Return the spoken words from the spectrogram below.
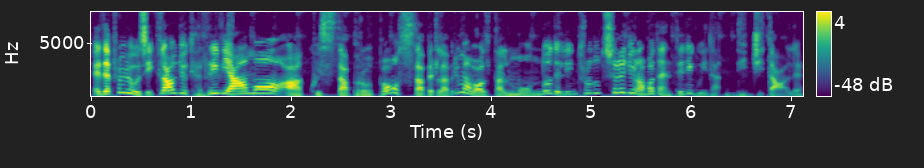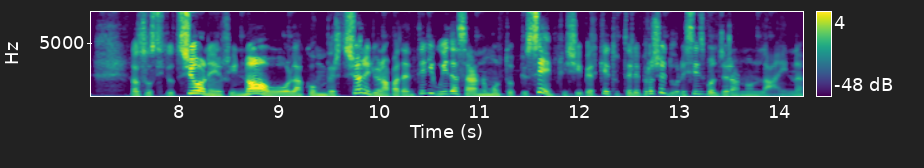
Ed è proprio così, Claudio, che arriviamo a questa proposta per la prima volta al mondo dell'introduzione di una patente di guida digitale. La sostituzione, il rinnovo la conversione di una patente di guida saranno molto più più semplici perché tutte le procedure si svolgeranno online.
